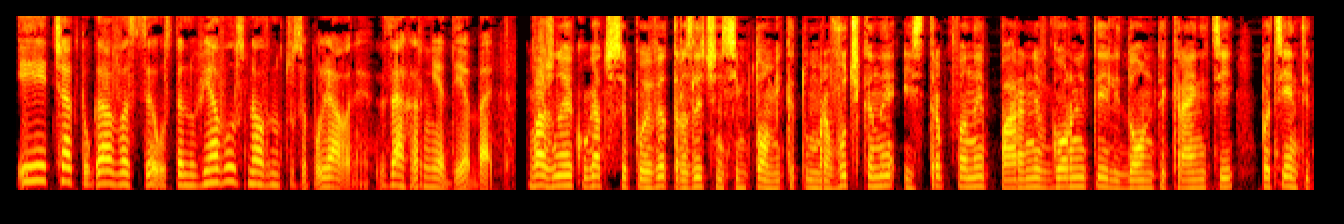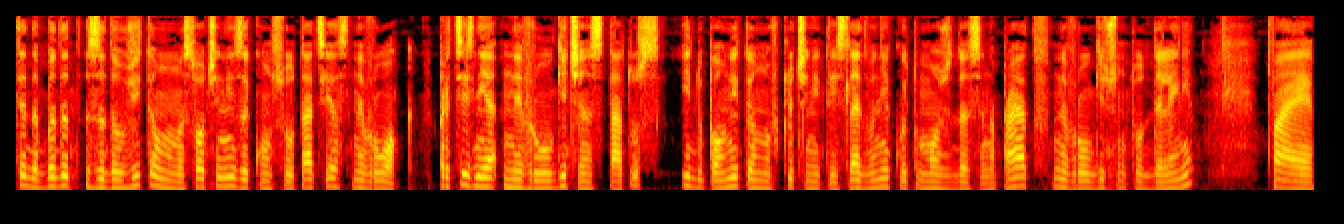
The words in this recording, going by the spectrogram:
и чак тогава се установява основното заболяване – захарния диабет. Важно е, когато се появят различни симптоми, като мравучкане, изтръпване, парене в горните или долните крайници, пациентите да бъдат задължително насочени за консултация с невролог. Прецизният неврологичен статус и допълнително включените изследвания, които може да се направят в неврологичното отделение – това е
